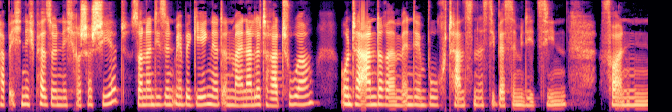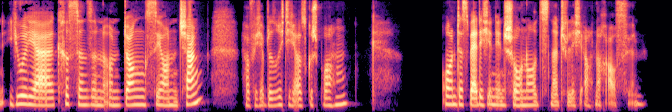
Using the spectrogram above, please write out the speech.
habe ich nicht persönlich recherchiert, sondern die sind mir begegnet in meiner Literatur, unter anderem in dem Buch Tanzen ist die beste Medizin von Julia Christensen und Dong Seon Chang. Ich hoffe, ich habe das richtig ausgesprochen. Und das werde ich in den Show Notes natürlich auch noch aufführen.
